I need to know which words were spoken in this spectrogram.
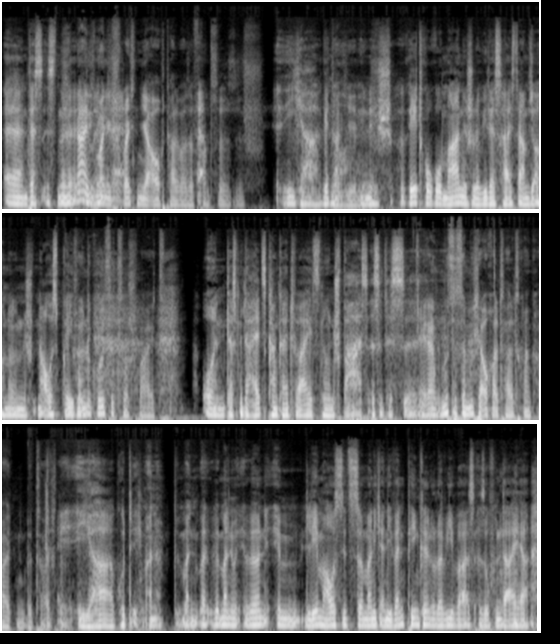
äh, das ist eine. Nein, ich meine, die äh, sprechen ja auch teilweise Französisch. Ja, genau. Italienisch. Retro-romanisch oder wie das heißt, da haben sie auch noch eine, Ausprägung. Schöne Grüße zur Schweiz. Und das mit der Halskrankheit war jetzt nur ein Spaß. Also das. Äh, ja, dann müsstest du mich ja auch als Halskrankheiten bezeichnen. Ja, gut, ich meine, wenn man, wenn man, wenn man im Lehmhaus sitzt, soll man nicht an die Wand pinkeln oder wie war es? Also von daher.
